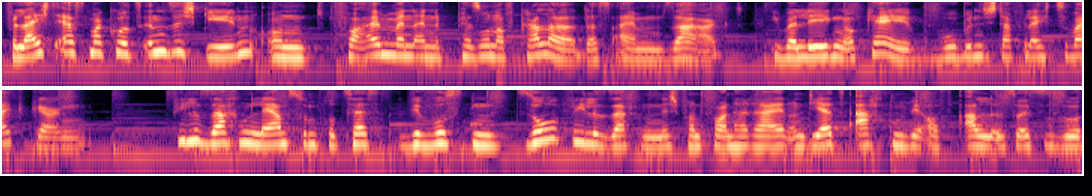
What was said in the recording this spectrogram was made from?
vielleicht erstmal kurz in sich gehen und vor allem, wenn eine Person of Color das einem sagt, überlegen, okay, wo bin ich da vielleicht zu weit gegangen? Viele Sachen lernst du im Prozess. Wir wussten so viele Sachen nicht von vornherein und jetzt achten wir auf alles. Weißt du, so,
